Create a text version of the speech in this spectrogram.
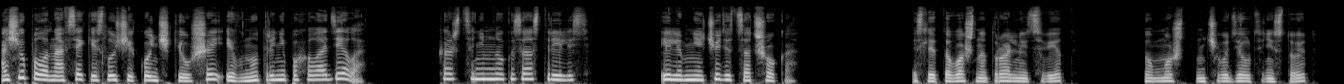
Ощупала на всякий случай кончики ушей и внутренне похолодела. Кажется, немного заострились. Или мне чудится от шока. Если это ваш натуральный цвет, то, может, ничего делать и не стоит?»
